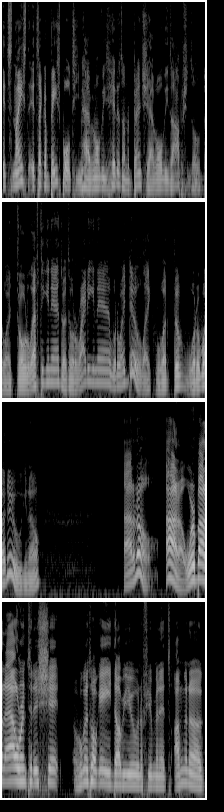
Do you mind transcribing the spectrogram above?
it's nice. It's like a baseball team having all these hitters on the bench. You have all these options. Oh, do I throw the lefty in there? Do I throw the righty in there? What do I do? Like what the what do I do? You know. I don't know. I don't know. We're about an hour into this shit. We're gonna talk AEW in a few minutes. I'm gonna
